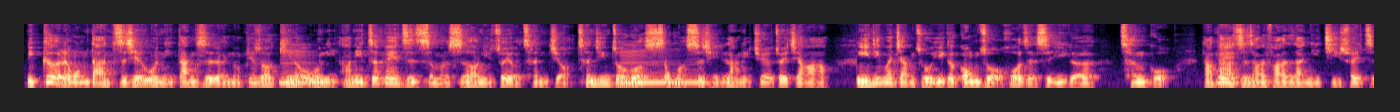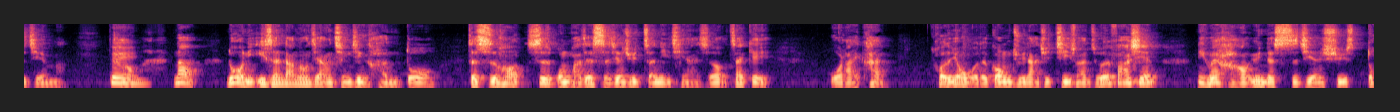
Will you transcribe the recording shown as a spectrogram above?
你个人，我们当然直接问你当事人哦。比如说 Kino 问你啊，你这辈子什么时候你最有成就？曾经做过什么事情让你觉得最骄傲？你一定会讲出一个工作或者是一个成果，然后大致上会发生在你几岁之间嘛？对。好，那如果你一生当中这样情境很多的时候，是我们把这时间去整理起来之后，再给我来看，或者用我的工具来去计算，只会发现。你会好运的时间序都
